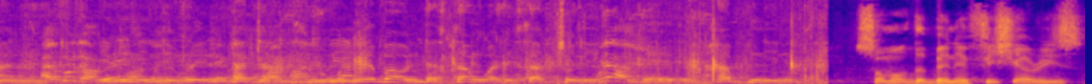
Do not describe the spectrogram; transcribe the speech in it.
and even in the rain patterns. We never understand what is actually uh, happening. Some of the beneficiaries,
